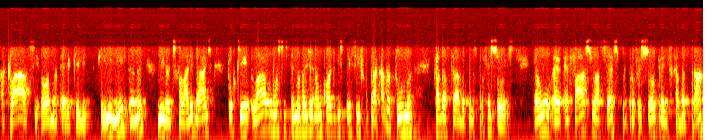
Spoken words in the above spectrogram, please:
a classe ou a matéria que ele, que ele ministra, né, nível de escolaridade, porque lá o nosso sistema vai gerar um código específico para cada turma cadastrada pelos professores. Então, é, é fácil o acesso para o professor, para ele se cadastrar,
